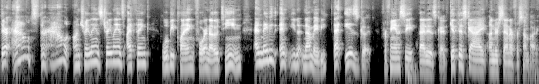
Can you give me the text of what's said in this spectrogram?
they're out. They're out on Trey Lance. Trey Lance, I think, will be playing for another team, and maybe, and you know, not maybe that is good for fantasy. That is good. Get this guy under center for somebody.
